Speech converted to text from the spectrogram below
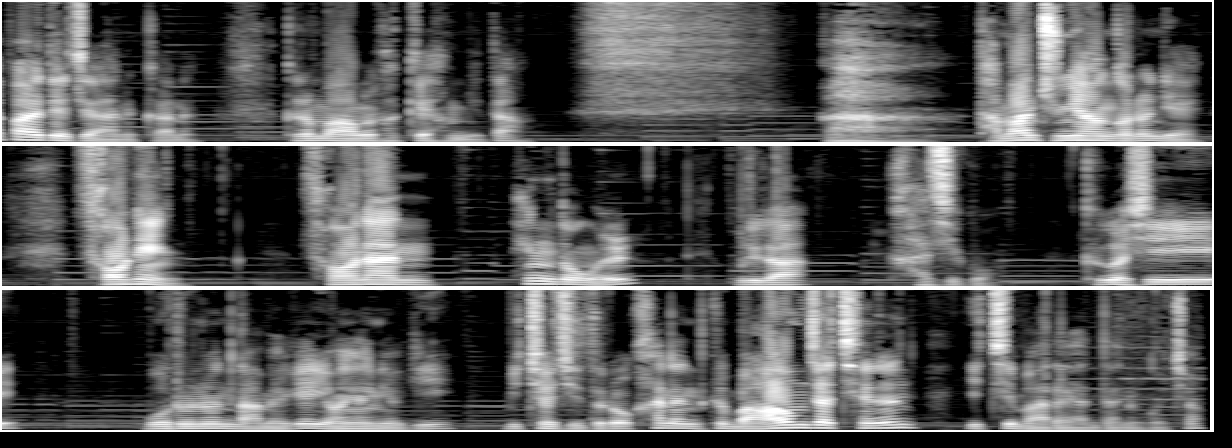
해봐야 되지 않을까 하는 그런 마음을 갖게 합니다. 아, 다만 중요한 거는 예, 선행, 선한 행동을 우리가 가지고 그것이 모르는 남에게 영향력이 미쳐지도록 하는 그 마음 자체는 잊지 말아야 한다는 거죠.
